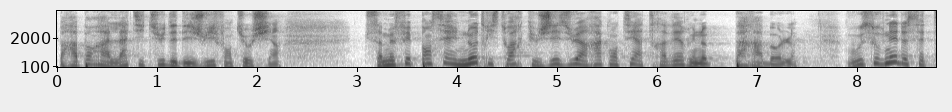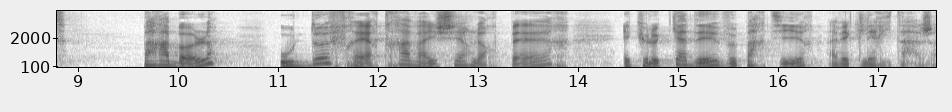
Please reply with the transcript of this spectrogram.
par rapport à l'attitude des Juifs antiochiens. Ça me fait penser à une autre histoire que Jésus a racontée à travers une parabole. Vous vous souvenez de cette parabole où deux frères travaillent chez leur père et que le cadet veut partir avec l'héritage.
